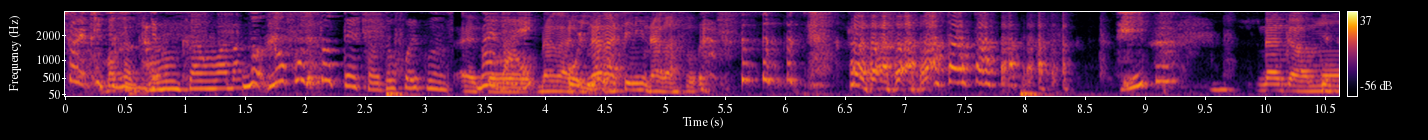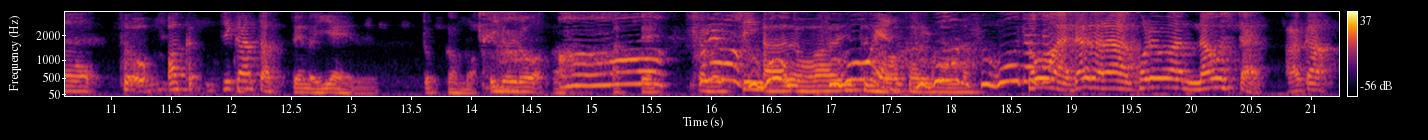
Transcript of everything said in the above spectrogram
それ、ちょっとな？の、残しとったやつはどこ行くん？ですかえっと、流し、流しに流す。え？なんかも そう、わか、う、時間経ってんの嫌やねん。とかも、いろいろあって。、だ、かるな不合だな。そうや、だから、これは直したい。あか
